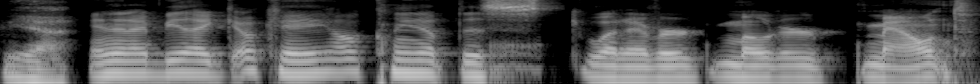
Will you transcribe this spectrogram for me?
Yeah. And then I'd be like, okay, I'll clean up this whatever motor mount.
